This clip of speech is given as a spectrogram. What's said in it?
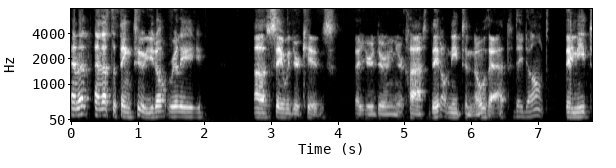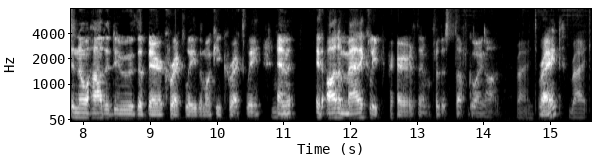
And that and that's the thing too. You don't really uh, say with your kids that you're doing in your class. They don't need to know that. They don't. They need to know how to do the bear correctly, the monkey correctly, and it automatically prepares them for the stuff going on. Right. Right. Right.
